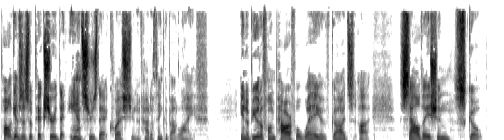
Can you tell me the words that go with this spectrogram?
Paul gives us a picture that answers that question of how to think about life in a beautiful and powerful way of God's uh, salvation scope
